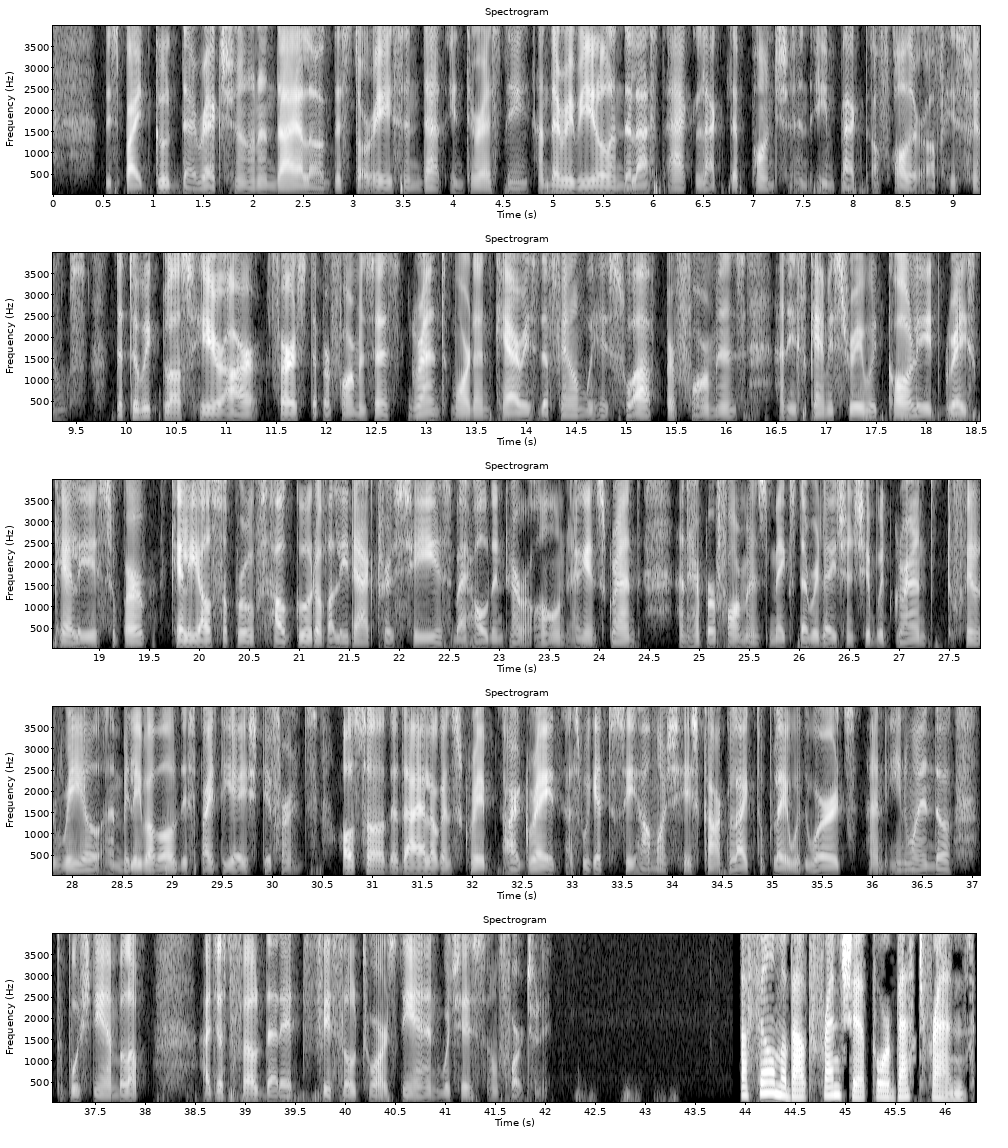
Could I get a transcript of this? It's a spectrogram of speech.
Despite good direction and dialogue, the story isn't that interesting, and the reveal and the last act lack the punch and impact of other of his films. The two big plus here are first the performances. Grant more than carries the film with his suave performance, and his chemistry with colleague Grace Kelly is superb. Kelly also proves how good of a lead actress she is by holding her own against Grant, and her performance makes the relationship with Grant to feel real and believable despite the age difference. Also, the dialogue and script are great as we get to see how much Hitchcock liked to play with words and innuendo to push the envelope. I just felt that it fizzled towards the end, which is unfortunate. A film about friendship or best friends.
